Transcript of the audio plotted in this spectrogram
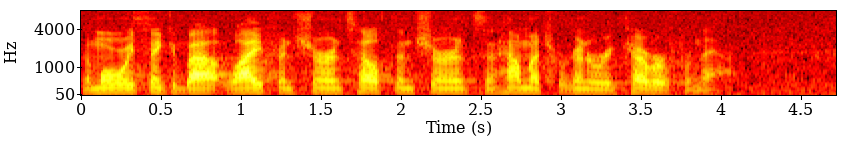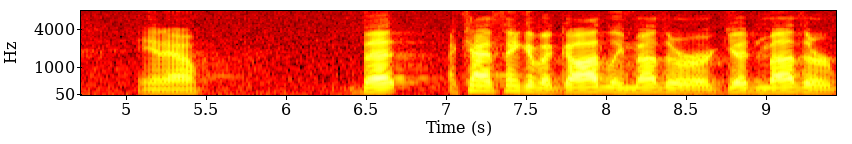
the more we think about life insurance, health insurance, and how much we're going to recover from that. You know? But I kind of think of a godly mother or a good mother,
